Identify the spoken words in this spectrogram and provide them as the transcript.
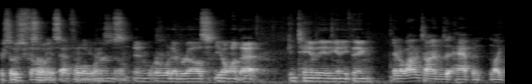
they're so strong so, at so that full of anyway, worms so. and or whatever else. You don't want that contaminating anything. and a lot of times it happen like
